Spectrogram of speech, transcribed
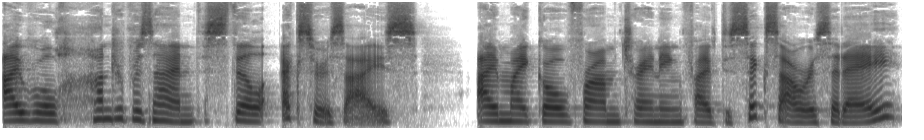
I will 100% still exercise. I might go from training five to six hours a day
